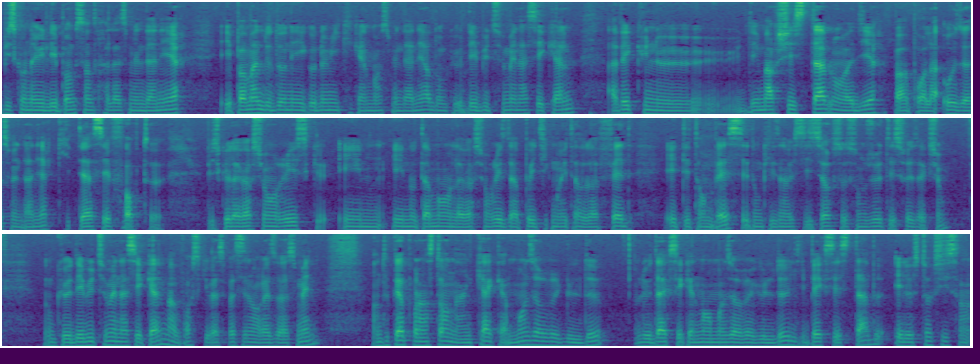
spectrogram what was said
puisqu'on a eu les banques centrales la semaine dernière et pas mal de données économiques également la semaine dernière, donc euh, début de semaine assez calme, avec une, euh, des marchés stables, on va dire, par rapport à la hausse de la semaine dernière qui était assez forte, euh, puisque la version risque et, et, notamment la version risque de la politique monétaire de la Fed était en baisse, et donc les investisseurs se sont jetés sur les actions. Donc début de semaine assez calme, à voir ce qui va se passer dans le reste de la semaine. En tout cas, pour l'instant, on a un CAC à moins 0,2, le DAX également à moins 0,2, l'IBEX est stable, et le Stock 600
